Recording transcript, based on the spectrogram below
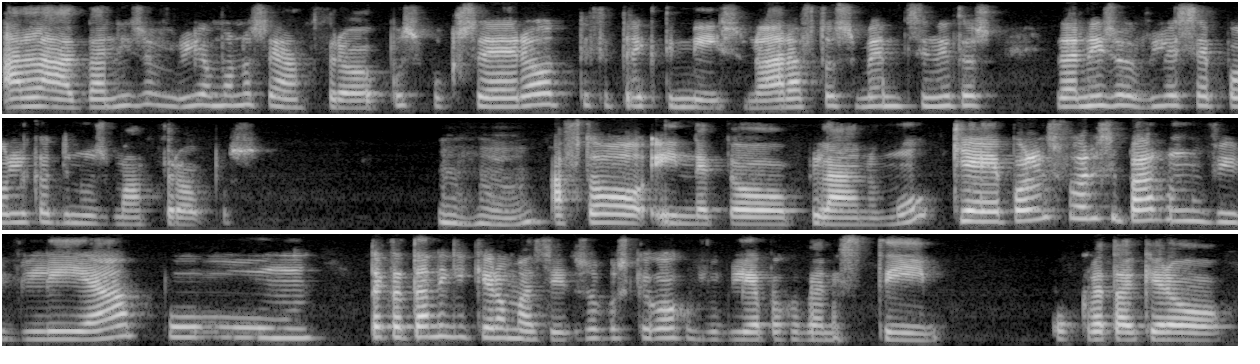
αλλά δανείζω βιβλία μόνο σε ανθρώπους που ξέρω ότι θα τα εκτιμήσουν. Άρα αυτό σημαίνει ότι συνήθως δανείζω βιβλία σε πολύ κοντινούς μου ανθρώπους. Μμμ. Αυτό είναι το πλάνο μου. Και πολλές φορές υπάρχουν βιβλία που τα κρατάνε για καιρό μαζί τους, όπως και εγώ έχω βιβλία που έχω δανειστεί, που κρατάω καιρό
